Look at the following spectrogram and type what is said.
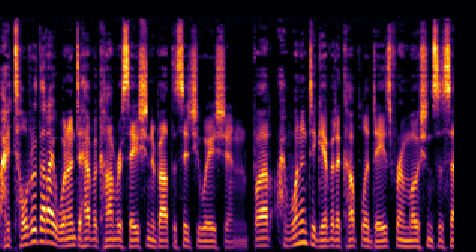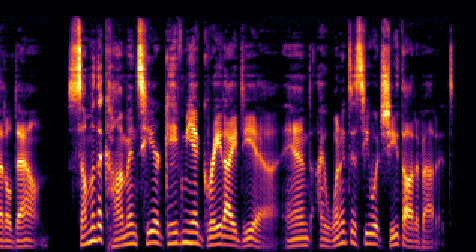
I told her that I wanted to have a conversation about the situation, but I wanted to give it a couple of days for emotions to settle down. Some of the comments here gave me a great idea, and I wanted to see what she thought about it.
